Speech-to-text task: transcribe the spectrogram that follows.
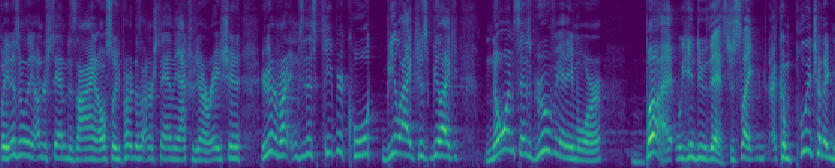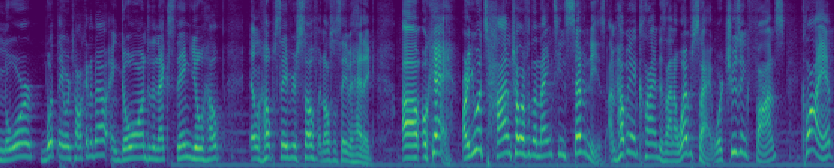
but he doesn't really understand design. Also, he probably doesn't understand the actual generation. You're gonna run into this. Keep your cool. Be like, just be like, no one says groovy anymore but we can do this just like completely try to ignore what they were talking about and go on to the next thing you'll help it'll help save yourself and also save a headache um, okay, are you a time traveler from the 1970s? I'm helping a client design a website. We're choosing fonts. Client,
